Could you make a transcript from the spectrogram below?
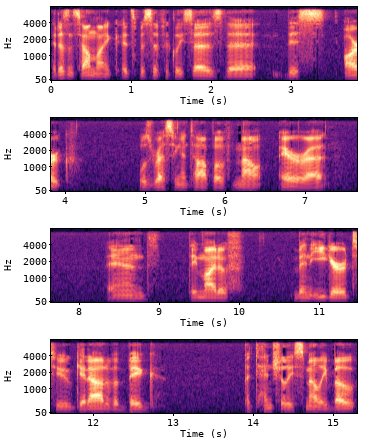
it doesn't sound like it specifically says that this ark was resting on top of Mount Ararat and they might have been eager to get out of a big potentially smelly boat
